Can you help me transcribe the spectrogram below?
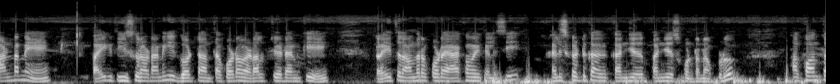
పంటని పైకి తీసుకురావడానికి గొట్ట అంతా కూడా వెడల్పు చేయడానికి రైతులందరూ కూడా ఏకమై కలిసి కలిసికట్టుగా పని పనిచేసుకుంటున్నప్పుడు ఆ కొంత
